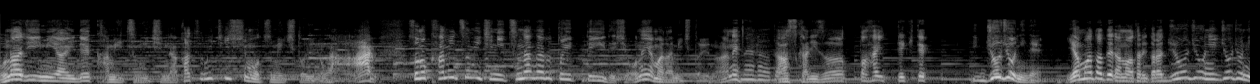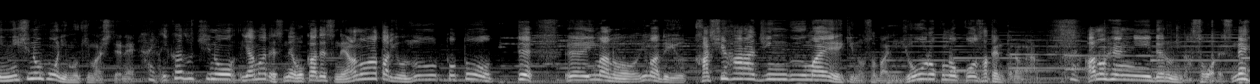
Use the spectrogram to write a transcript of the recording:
同じ意味合いで上津道、中津道、下津道というのがある。その上津道につながると言っていいでしょうね、山田道というのはね。飛鳥にずっと入ってきて、徐々にね山田寺の辺りから徐々に徐々に西の方に向きましてね、はい、雷の山ですね丘ですねあの辺りをずっと通って、えー、今の今でいう橿原神宮前駅のそばに上六の交差点ってのがある、はい、あの辺に出るんだそうですね。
